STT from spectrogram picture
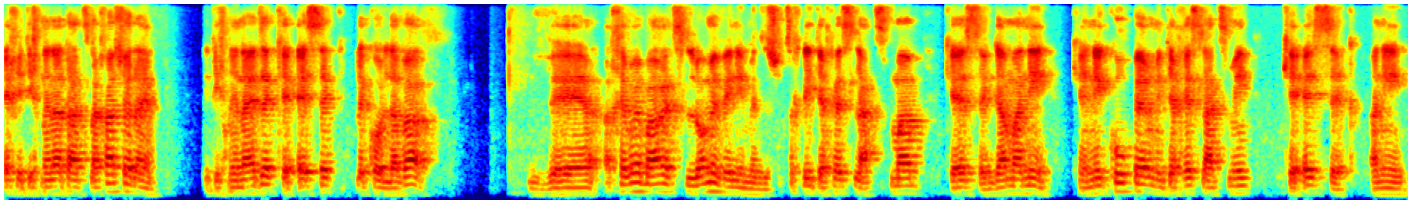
איך היא תכננה את ההצלחה שלהם, היא תכננה את זה כעסק לכל דבר. והחבר'ה בארץ לא מבינים את זה, שצריך להתייחס לעצמם כעסק, גם אני, כני קופר, מתייחס לעצמי כעסק, אני,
